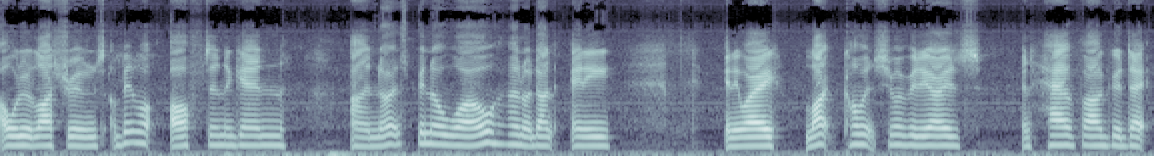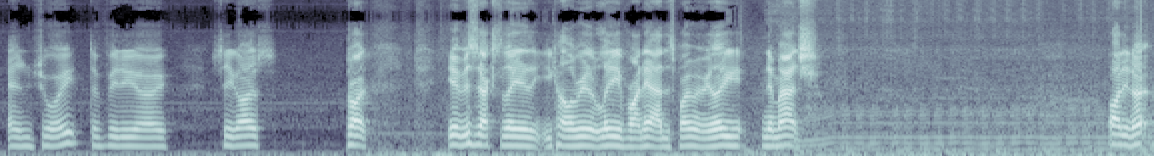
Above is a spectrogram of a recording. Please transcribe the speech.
I will do live streams a bit more often again. I know it's been a while I have not done any. Anyway like comment share my videos and have a good day enjoy the video see you guys right yeah this is actually you can't really leave right now at this moment really in the match oh, I didn't know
